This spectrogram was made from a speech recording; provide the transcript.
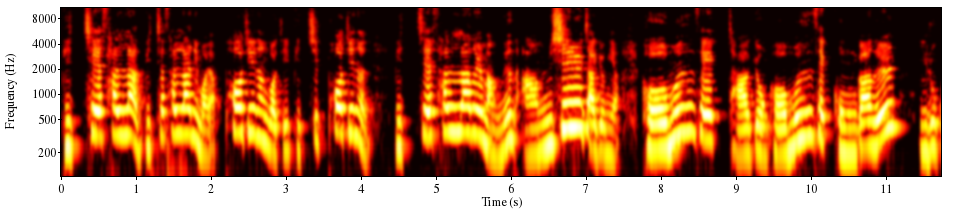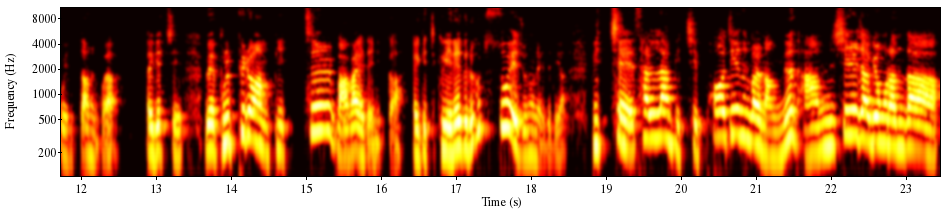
빛의 산란, 빛의 산란이 뭐야? 퍼지는 거지. 빛이 퍼지는 빛의 산란을 막는 암실 작용이야. 검은색 작용, 검은색 공간을 이루고 있다는 거야. 알겠지? 왜 불필요한 빛 을 막아야 되니까. 알겠지? 그 얘네들을 흡수해주는 애들이야. 빛의 산란, 빛이 퍼지는 걸 막는 암실작용을 한다.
